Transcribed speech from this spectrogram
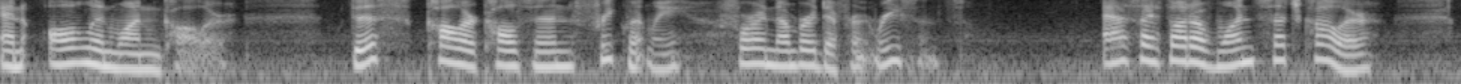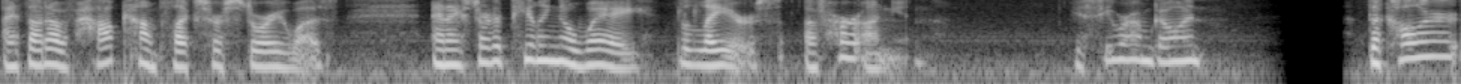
an all in one caller. This caller calls in frequently for a number of different reasons. As I thought of one such caller, I thought of how complex her story was, and I started peeling away the layers of her onion. You see where I'm going? The caller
